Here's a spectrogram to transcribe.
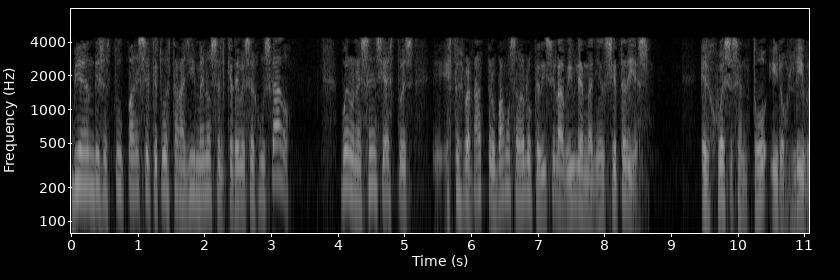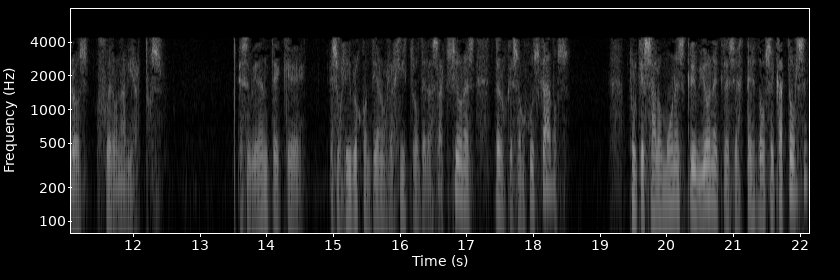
Bien, dices tú, parece que tú estás allí menos el que debe ser juzgado. Bueno, en esencia esto es, esto es verdad, pero vamos a ver lo que dice la Biblia en Daniel 7:10. El juez se sentó y los libros fueron abiertos. Es evidente que esos libros contienen los registros de las acciones de los que son juzgados. Porque Salomón escribió en Eclesiastés 12:14,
